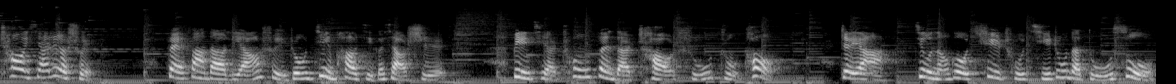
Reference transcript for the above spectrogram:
焯一下热水，再放到凉水中浸泡几个小时，并且充分的炒熟煮透，这样啊就能够去除其中的毒素，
